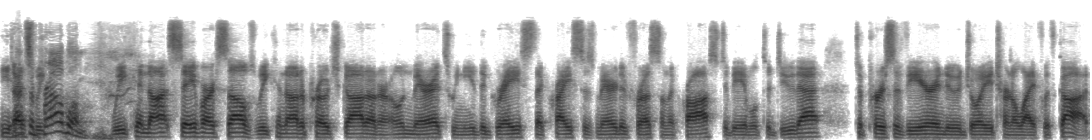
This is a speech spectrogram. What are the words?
yes, that's a we, problem. We cannot save ourselves. We cannot approach God on our own merits. We need the grace that Christ has merited for us on the cross to be able to do that, to persevere and to enjoy eternal life with God.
